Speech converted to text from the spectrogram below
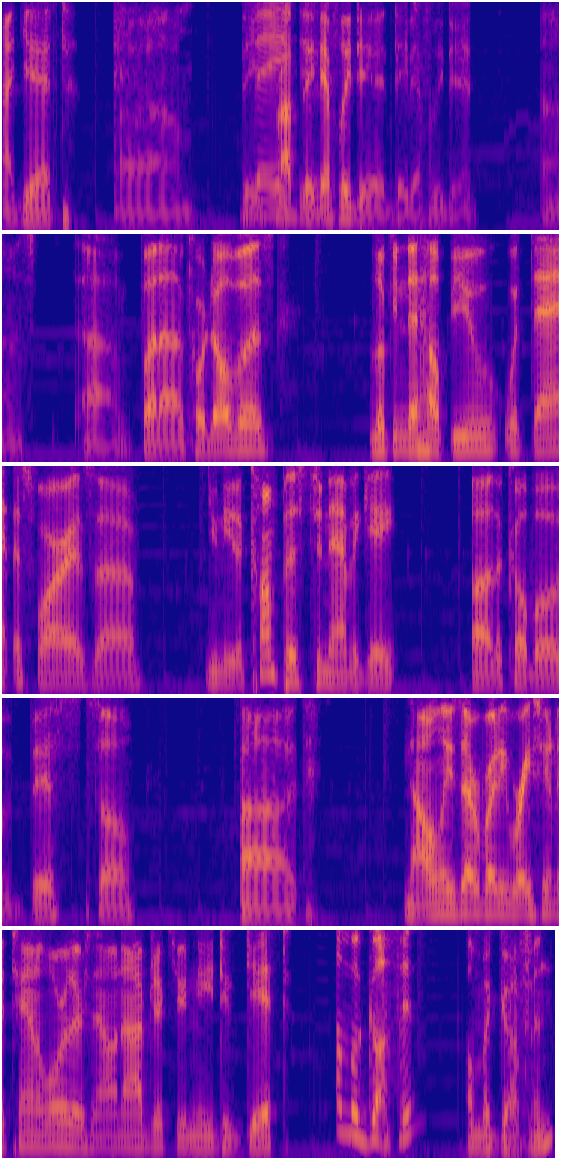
not yet. Um, they They prob- they definitely did. They definitely did. Uh, um, but uh, Cordova's looking to help you with that as far as uh, you need a compass to navigate uh, the Koboh Abyss. So uh, Not only is everybody racing to Tanalorr, there's now an object you need to get A MacGuffin. A MacGuffin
